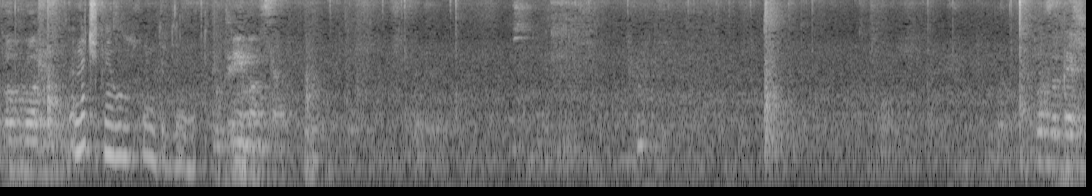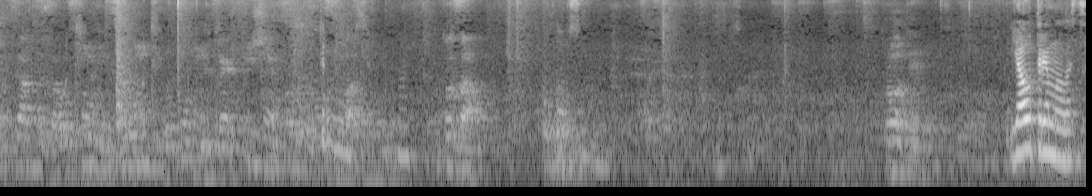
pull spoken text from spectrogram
Хто проти? Значить, не голосуємо тоді. Утримався. Хто за те, за основу і в проєкт рішення, прошу голосувати. Хто за? Проти? Я утрималась.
